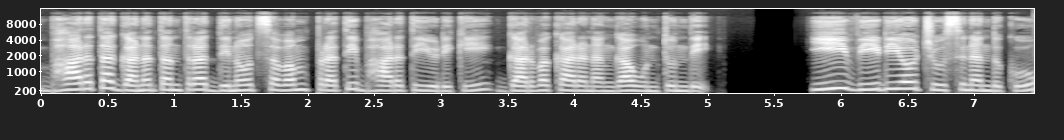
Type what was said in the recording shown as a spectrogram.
భారత గణతంత్ర దినోత్సవం ప్రతి భారతీయుడికి గర్వకారణంగా ఉంటుంది. ఈ వీడియో చూసినందుకు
